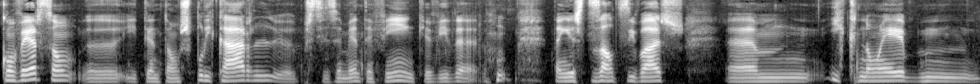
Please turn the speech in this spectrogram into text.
conversam uh, e tentam explicar-lhe, uh, precisamente, enfim, que a vida tem estes altos e baixos um, e que não é um,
